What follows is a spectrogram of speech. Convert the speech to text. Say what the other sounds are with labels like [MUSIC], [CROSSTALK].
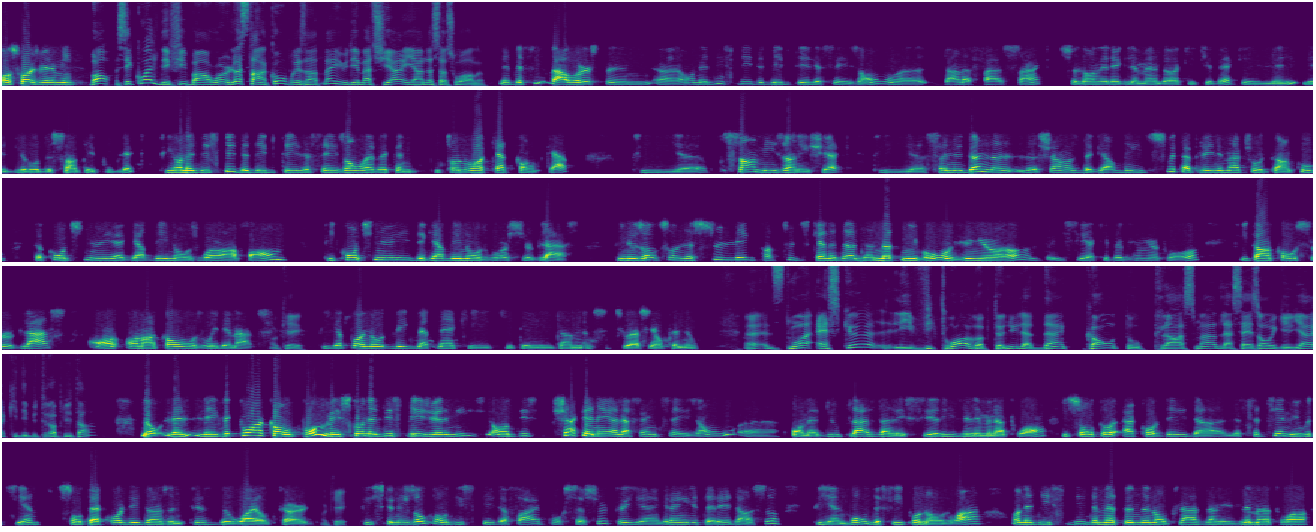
Bonsoir, Jérémy. Bon, c'est quoi le défi Bauer? Là, c'est en cours présentement. Il y a eu des matchs hier, il y en a ce soir. Là. Le défi Bauer, euh, on a décidé de débuter la saison euh, dans la phase 5 selon les règlements de Hockey Québec et les, bureaux de santé publique. Puis on a décidé de débuter la saison avec un, tournoi 4 contre 4, puis euh, sans mise en échec. Puis ça nous donne la chance de garder, suite après les matchs au concours, de continuer à garder nos joueurs en forme, puis continuer de garder nos joueurs sur glace. Puis nous autres sommes la seule ligue partout du Canada de notre niveau, en junior A, ici à Québec Junior 3, qui est encore sur glace. On, a encore joué des matchs. Puis il n'y a pas une autre ligue maintenant qui, qui était dans la même situation que nous. Euh, dites-moi, est-ce que les victoires obtenues là-dedans comptent au classement de la saison régulière qui débutera plus tard? Non, les, victoires comptent pas, mais ce qu'on a décidé, Jérémy, on dit chaque année à la fin de saison, euh, on a deux places dans les séries éliminatoires qui sont accordées dans le septième et huitième sont accordées dans une piste de wild card. Puis ce que nous autres ont décidé de faire pour s'assurer qu'il y a un grand intérêt dans ça, puis il y a un bon défi pour nos joueurs, on a décidé de mettre une de nos places dans les éliminatoires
